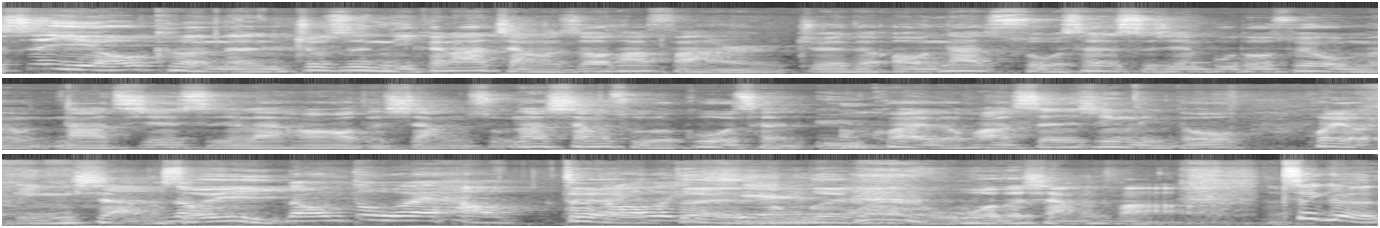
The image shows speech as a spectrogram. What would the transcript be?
是也有可能，就是你跟他讲了之后，他反而觉得哦，那所剩时间不多，所以我们拿这些时间来好好的相处。那相处的过程愉快的话，身心灵都会有影响，所以浓浓度会好对高一对，些。我的想法，这个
